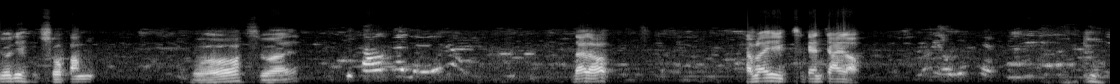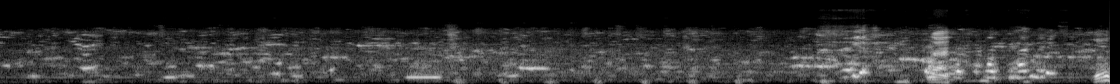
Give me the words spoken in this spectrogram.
ดูดิโชว์ปังโอ้สวยพี่เขาได้เลยได้แล้วทำอะไรอีกสแกนใจายเหรอ นไหนอืม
